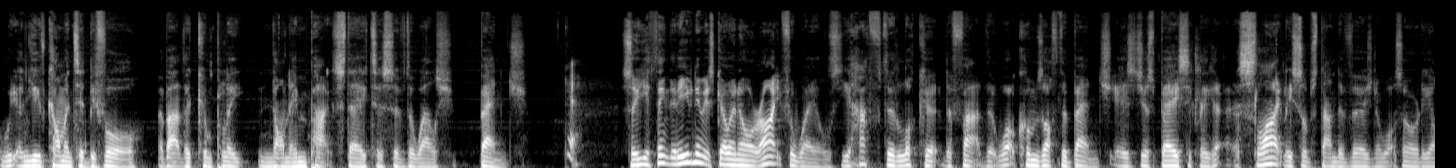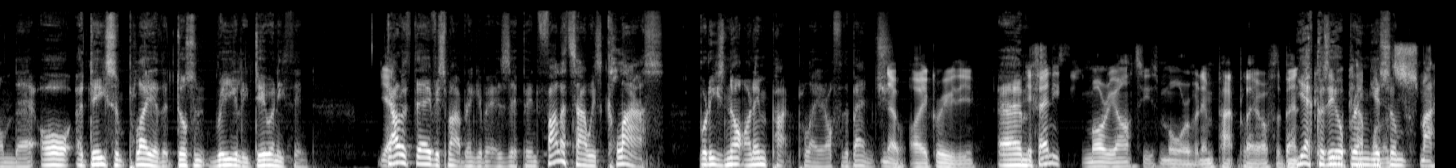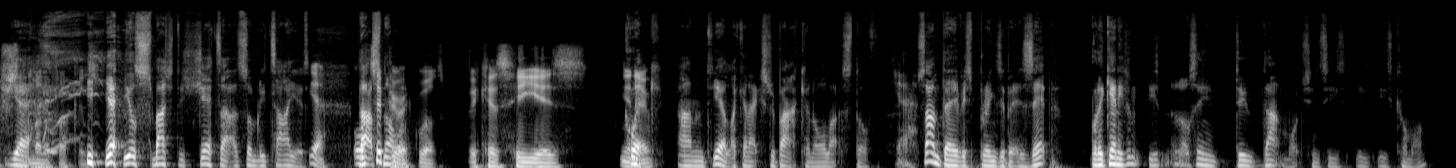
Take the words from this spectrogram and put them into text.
We, and you've commented before about the complete non-impact status of the Welsh bench. Yeah. So you think that even if it's going all right for Wales, you have to look at the fact that what comes off the bench is just basically a slightly substandard version of what's already on there, or a decent player that doesn't really do anything. Yeah. Gareth Davies might bring a bit of zip in. Faletau is class, but he's not an impact player off the bench. No, I agree with you. Um, if anything, Moriarty is more of an impact player off the bench. yeah, because he'll bring you some smash yeah. some motherfuckers. yeah, he'll smash the shit out of somebody tired. yeah, or that's not Tipuric will because he is you quick and yeah, like an extra back and all that stuff. Yeah. Sam Davies brings a bit of zip, but again, he he's not seen him do that much since he's he's, come on. know.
